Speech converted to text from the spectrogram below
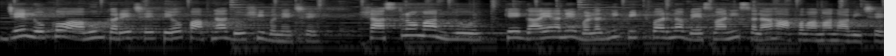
જે લોકો આવું કરે છે, તેઓ પાપના દોષી બને છે. શાસ્ત્રોમાં ઢોર કે ગાય અને બળદની પીઠ પર ન બેસવાની સલાહ આપવામાં આવી છે.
